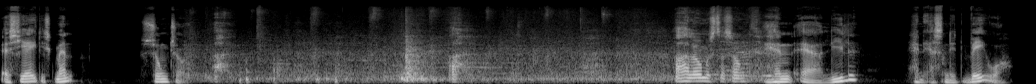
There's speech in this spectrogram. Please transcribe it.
asiatisk mand, Sung Choi. Ah, hallo, Mr. Sung. Han er lille. Han er sådan lidt væver.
